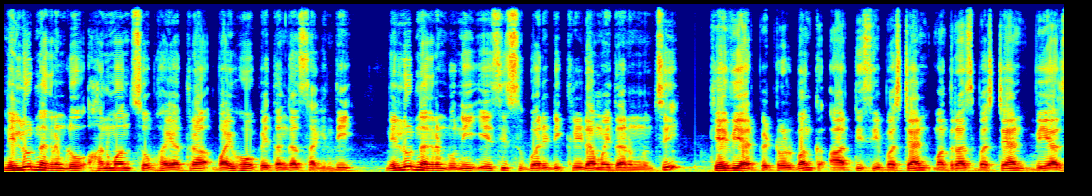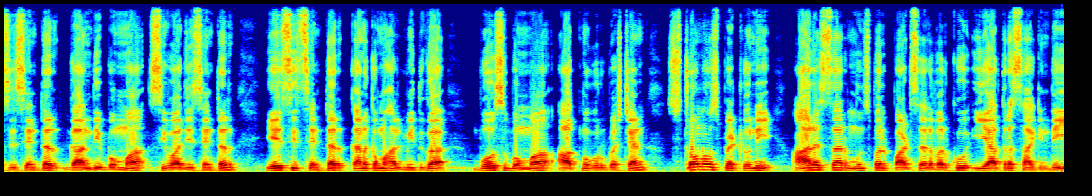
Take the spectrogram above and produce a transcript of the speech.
నెల్లూరు నగరంలో హనుమాన్ శోభాయాత్ర వైభవపేతంగా సాగింది. నెల్లూరు నగరంలోని ఏసీ సుబ్బారెడ్డి క్రీడా మైదానం నుంచి KVR petrol bunk RTC bus stand Madras bus stand VRC centre Gandhi బొమ్మ Shivaji centre AC centre Kanakamahal మీదుగా బోసుబొమ్మ ఆత్మగురు బస్టాండ్ స్టోన్ హౌస్పేట్లోని ఆర్ఎస్ఆర్ మున్సిపల్ పాఠశాల వరకు ఈ యాత్ర సాగింది.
